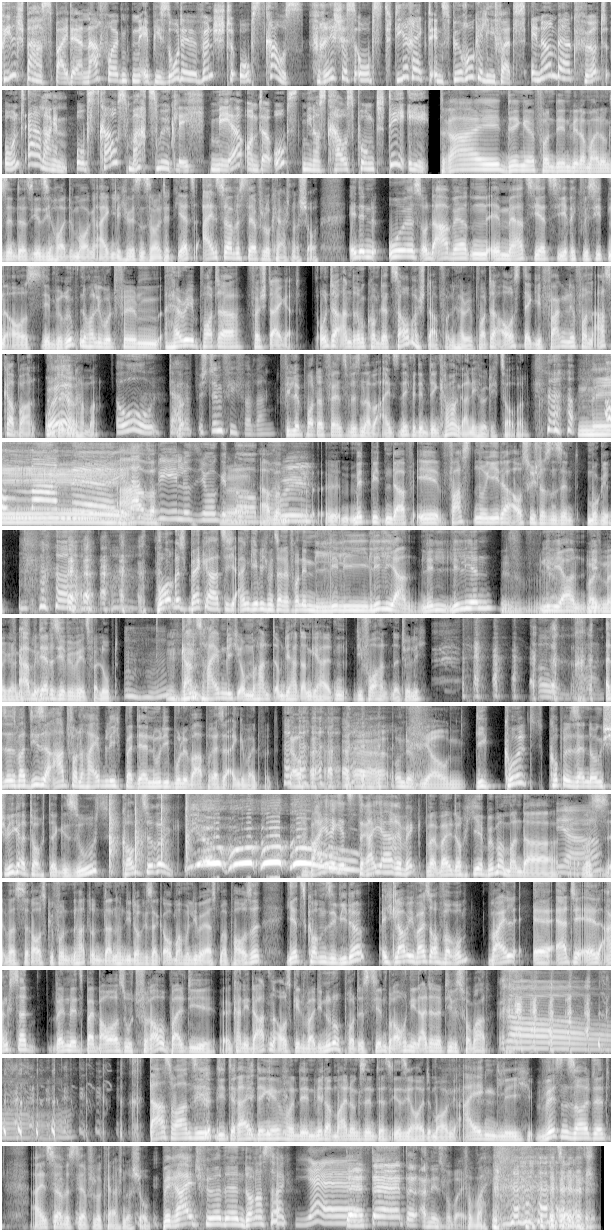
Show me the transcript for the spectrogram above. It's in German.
Viel Spaß bei der nachfolgenden Episode wünscht Obst Kraus. Frisches Obst direkt ins Büro geliefert in Nürnberg, Fürth und Erlangen. Obst Kraus macht's möglich. Mehr unter obst-kraus.de. Drei Dinge, von denen wir der Meinung sind, dass ihr sie heute Morgen eigentlich wissen solltet. Jetzt ein Service der Flo Kerschner Show. In den USA werden im März jetzt die Requisiten aus dem berühmten Hollywood-Film Harry Potter versteigert. Unter anderem kommt der Zauberstab von Harry Potter aus, der Gefangene von Azkaban unter ja. den Hammer. Oh, da wird bestimmt viel verlangt. Viele Potter-Fans wissen aber eins nicht, mit dem Ding kann man gar nicht wirklich zaubern. Nee. Oh Mann, ey. jetzt hast Aber- du die Illusion genommen. Aber Ui. äh, mitbieten darf eh fast nur jeder, ausgeschlossen sind Muggel. Boris Becker hat sich angeblich mit seiner Freundin Lili, Lilian, Lil, Lilian? Lilian. weiß Lil- man gar nicht Ah, mit genau. der hat er sich auf jeden Fall jetzt verlobt. Ganz heimlich um, Hand, um die Hand angehalten. Die Vorhand natürlich. oh Mann. Also es war diese Art von heimlich, bei der nur die Boulevardpresse eingeweiht wird. Unter vier Augen. Die Kult-Kuppelsendung Schwiegertochter gesucht kommt zurück. Die war ja jetzt drei Jahre weg, weil, weil doch hier Böhmermann da Ja. was, was rausgefunden hat und dann haben die doch gesagt, oh, machen wir lieber erstmal Pause. Jetzt kommen sie wieder. Ich glaube, ich weiß auch warum. Weil äh, RTL Angst hat, wenn wir jetzt bei Bauer sucht Frau bald die äh, Kandidaten ausgehen, weil die nur noch protestieren, brauchen die ein alternatives Format. Oh. Das waren sie, die drei Dinge, von denen wir der Meinung sind, dass ihr sie heute Morgen eigentlich wissen solltet. Ein Service der Flo Kerschner Show. Bereit für einen Donnerstag? Yes. Da, da, da. Ah, nee, ist vorbei. Vorbei. Gott sei Dank.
